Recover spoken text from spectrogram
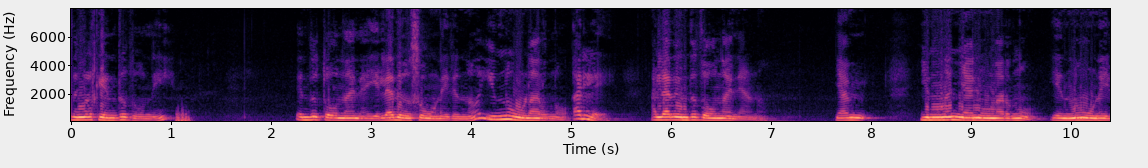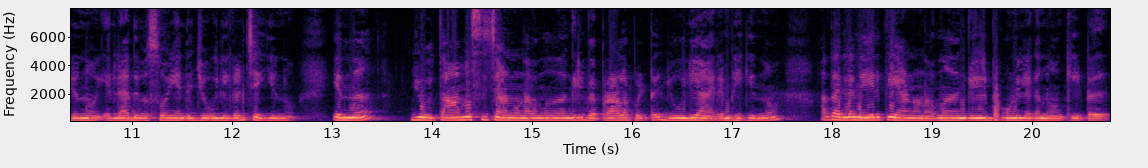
നിങ്ങൾക്ക് എന്ത് തോന്നി? എന്ത് തോന്നാനായി? എല്ലാ ദിവസവും ഉണരുന്നു ഇന്നും ഉണർന്നു അല്ലേ? അല്ലാതെ എന്ത് തോന്നാനാണ്? ഞാൻ ഇന്നും ഞാൻ ഉണർന്നു എന്നും ഉണരുന്നു എല്ലാ ദിവസവും എന്റെ ജോലികൾ ചെയ്യുന്നു എന്ന് താമസിച്ചാണ് ഉണർന്നതെങ്കിൽ വെപ്രാളപ്പെട്ട് ജോലി ആരംഭിക്കുന്നു. അതല്ല നേരത്തെയാണ് ഉണർന്നതെങ്കിൽ ഫോണിലൊക്കെ നോക്കിയിട്ട്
